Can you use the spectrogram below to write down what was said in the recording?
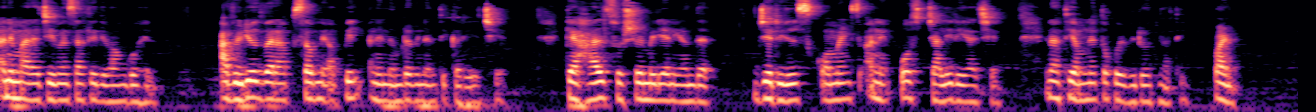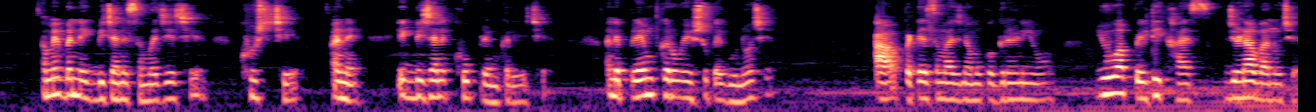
અને મારા જીવનસાથી દેવાંગ ગોહેલ. આ વીડિયો દ્વારા આપ સૌને અપીલ અને નમ્ર વિનંતી કરીએ છીએ. કે હાલ સોશિયલ મીડિયાની અંદર જે રીલ્સ કોમેન્ટ્સ અને પોસ્ટ ચાલી રહ્યા છે, એનાથી અમને તો કોઈ વિરોધ નથી. પણ અમે બંને એકબીજાને સમજીએ છીએ, ખુશ છીએ અને એકબીજાને ખૂબ પ્રેમ કરીએ છીએ. અને પ્રેમ કરવો એ શું કંઈ ગુનો છે? આ પટેલ સમાજના અમુક અગ્રણીઓ, યુવા પેઢી ખાસ જણાવવાનું છે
